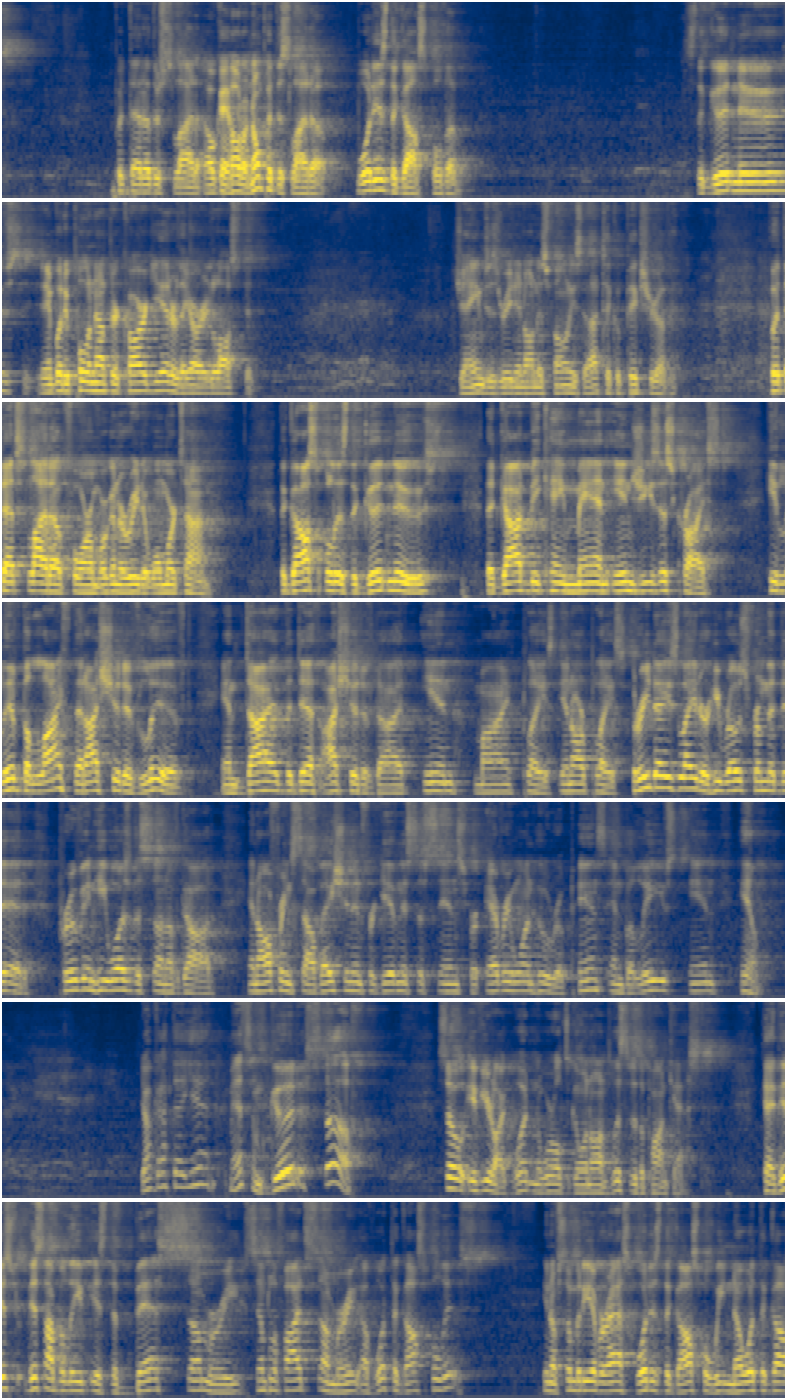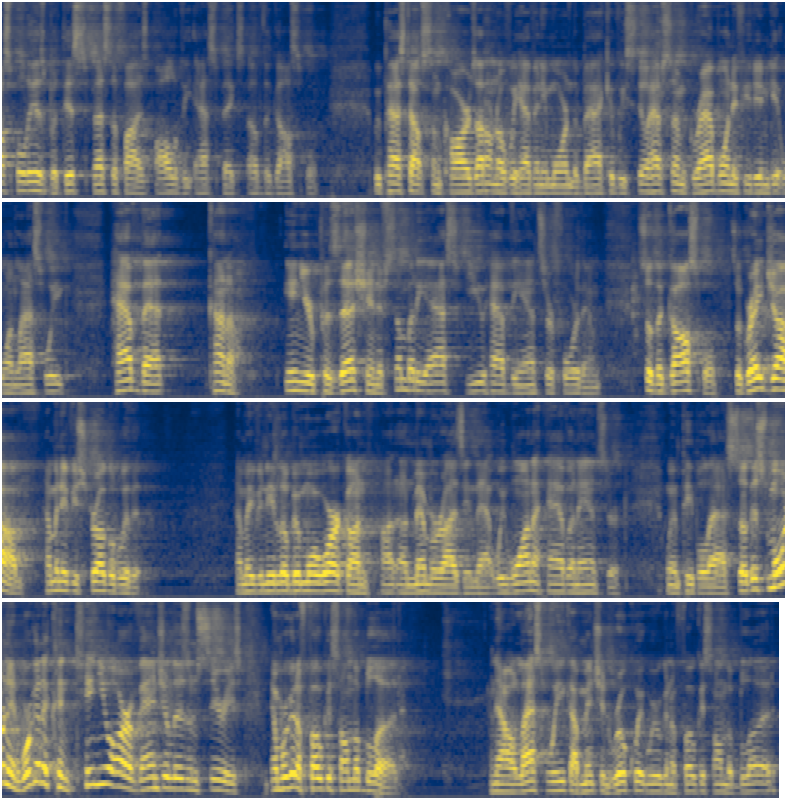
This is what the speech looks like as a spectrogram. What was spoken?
Put that other slide. up. Okay, hold on. Don't put the slide up. What is the gospel, though? It's the good news. Anybody pulling out their card yet, or they already lost it? James is reading on his phone. He said, I took a picture of it. Put that slide up for him. We're going to read it one more time. The gospel is the good news that God became man in Jesus Christ. He lived the life that I should have lived and died the death I should have died in my place, in our place. Three days later, he rose from the dead, proving he was the Son of God and offering salvation and forgiveness of sins for everyone who repents and believes in him. Y'all got that yet? Man, that's some good stuff. So if you're like, what in the world's going on? Listen to the podcast. Okay, this, this I believe is the best summary, simplified summary of what the gospel is. You know, if somebody ever asks, what is the gospel? We know what the gospel is, but this specifies all of the aspects of the gospel. We passed out some cards. I don't know if we have any more in the back. If we still have some, grab one if you didn't get one last week. Have that kind of in your possession. If somebody asks, you have the answer for them. So, the gospel. So, great job. How many of you struggled with it? How many of you need a little bit more work on, on, on memorizing that? We want to have an answer when people ask. So this morning, we're going to continue our evangelism series and we're going to focus on the blood. Now, last week I mentioned real quick we were going to focus on the blood.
